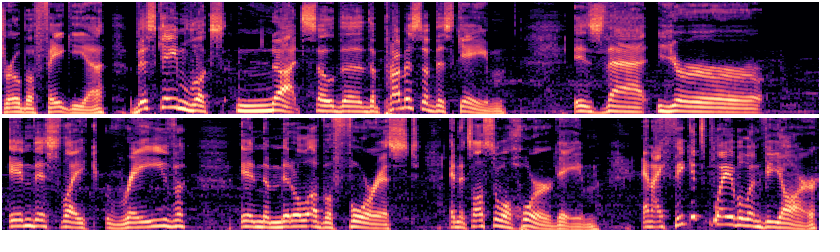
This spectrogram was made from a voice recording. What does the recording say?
Strobophagia. This game looks nuts. So the the premise of this game is that you're in this like rave in the middle of a forest and it's also a horror game and i think it's playable in vr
